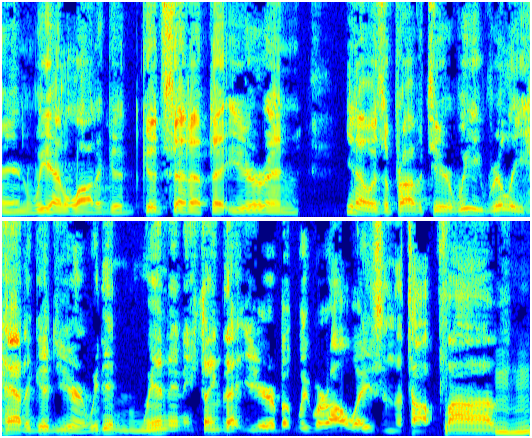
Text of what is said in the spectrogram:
and we had a lot of good, good setup that year. And, you know, as a privateer, we really had a good year. We didn't win anything that year, but we were always in the top 5 hmm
